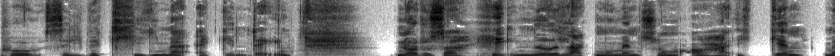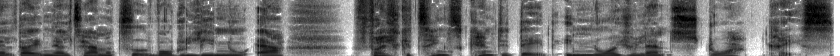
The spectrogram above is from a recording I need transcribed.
på selve klimaagendaen. Nu har du så helt nedlagt Momentum og har igen meldt dig ind i Alternativet, hvor du lige nu er folketingskandidat i Nordjyllands Storkreds.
